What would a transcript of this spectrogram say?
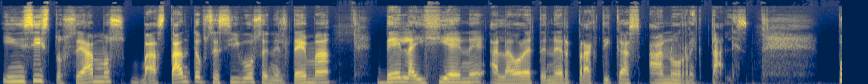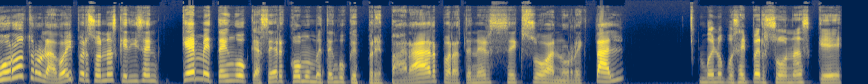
insisto, seamos bastante obsesivos en el tema de la higiene a la hora de tener prácticas anorrectales. Por otro lado, hay personas que dicen, ¿qué me tengo que hacer? ¿Cómo me tengo que preparar para tener sexo anorrectal? Bueno, pues hay personas que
